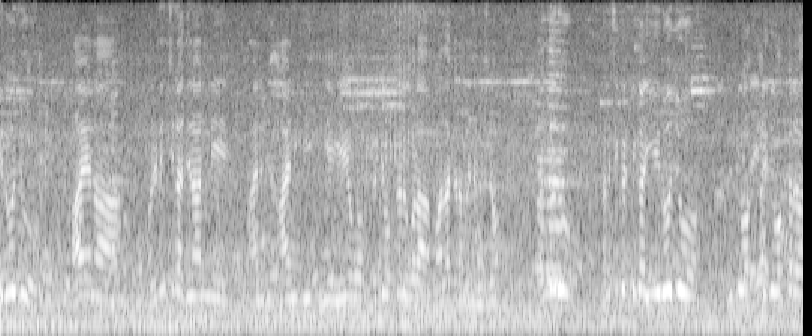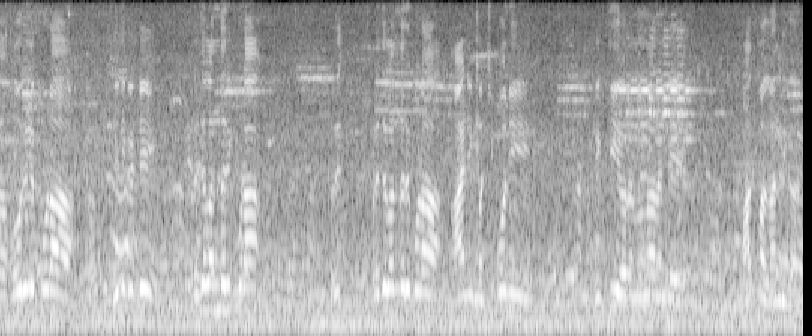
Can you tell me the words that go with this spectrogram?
ఈరోజు ఆయన మరణించిన దినాన్ని ఆయన ఆయనకి ఏ ఏ ప్రతి ఒక్కరు కూడా బాధాకరమైన విషయం. అందరూ కలిసికట్టుగా ఈరోజు ప్రతి ఒక్క ప్రతి ఒక్కరు పౌరులకు కూడా దీనికంటే ప్రజలందరికీ కూడా ప్ర ప్రజలందరూ కూడా ఆయనకి మర్చిపోని వ్యక్తి ఎవరైనా ఉన్నారంటే మహాత్మా గాంధీ గారు.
